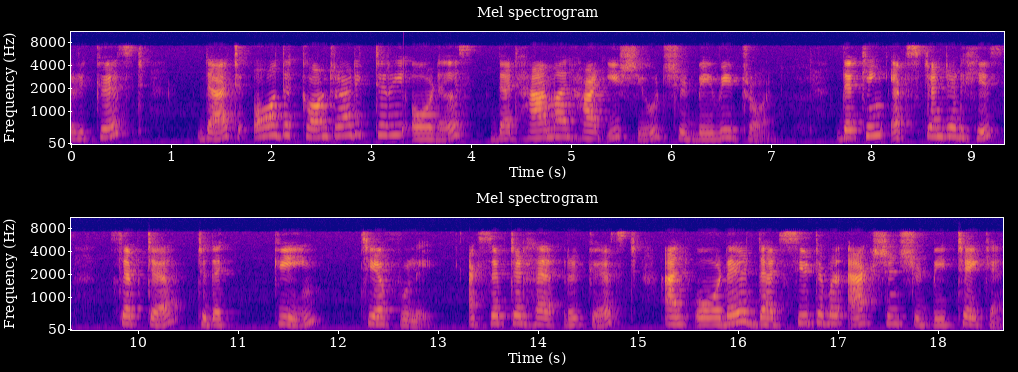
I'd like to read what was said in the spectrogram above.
request that all the contradictory orders that Haman had issued should be withdrawn. The king extended his scepter to the queen cheerfully, accepted her request, and ordered that suitable action should be taken.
